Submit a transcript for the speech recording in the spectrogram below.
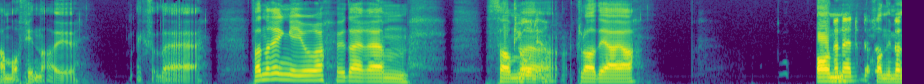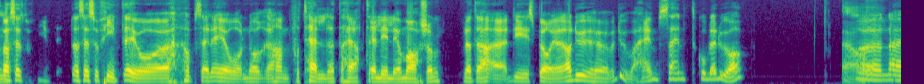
han må finne henne. Liksom det Så han ringer jo hun der um, som Claudia. Uh, Claudia, ja. Om Men eh, det, honeymoon. det, det, som er så fint, det som er så fint, er jo, det er jo når han forteller dette her til Lilly og Marshall. Eh, de spør jo ja, du, eh, du var hjemme sent, hvor ble du av? ja. «Eh, nei,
